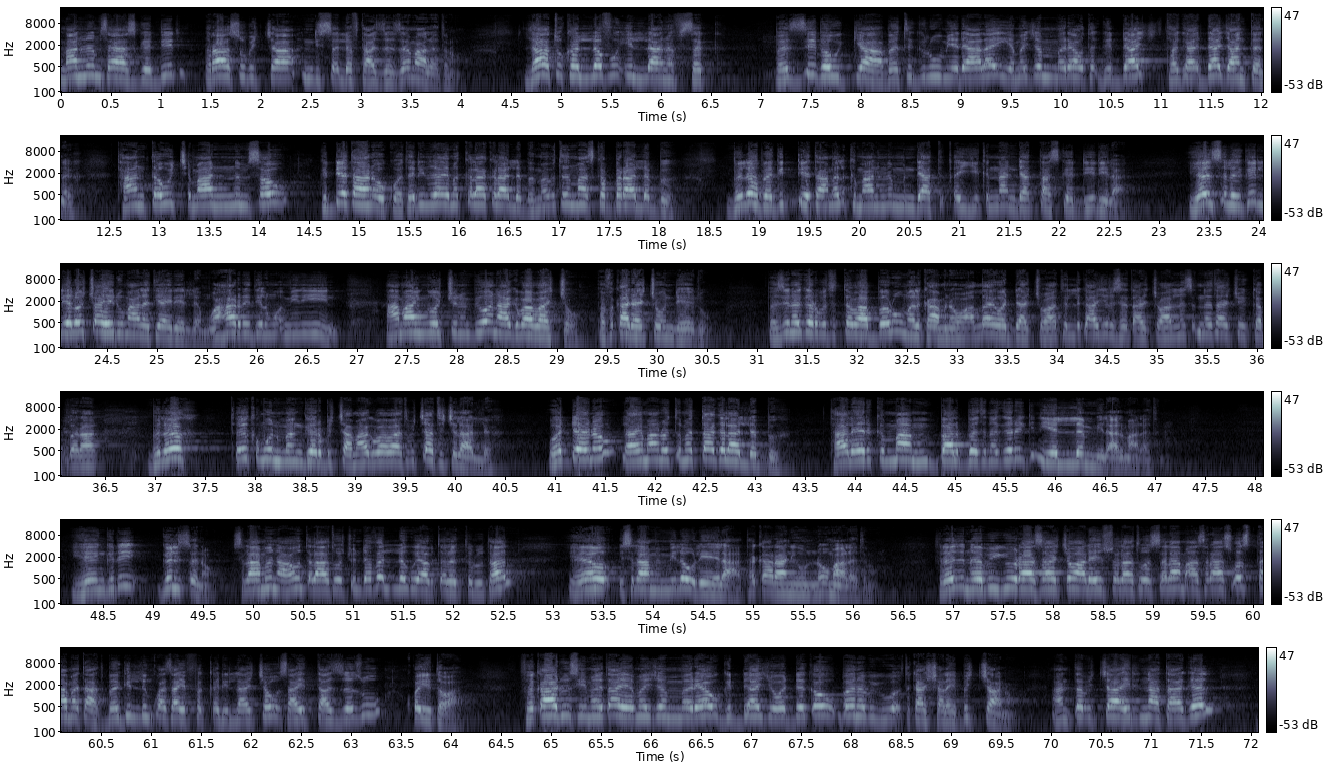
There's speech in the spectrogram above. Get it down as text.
ማንንም ሳያስገድድ ራሱ ብቻ እንዲሰለፍ ታዘዘ ማለት ነው። ላቱከለፉ ኢላ ነፍሰክ። በዚህ በውጊያ በትግሉ ሜዳ ላይ የመጀመሪያው ግዳጅ ተጋዳጅ አንተ ነህ። ታንተ ውጭ ማንም ሰው ግዴታ ነው እኮ ተዲን ላይ መከላከል አለብህ መብትህን ማስከበር አለብህ ብለህ በግዴታ መልክ ማንንም እንዳትጠይቅና እንዳታስገድድ ይላል። ይህን ስልህ ግን ሌሎቹ አይሄዱ ማለት አይደለም። ወሐርድ ልሙእሚኒን አማኞችንም ቢሆን አግባባቸው በፍቃዳቸው እንዲሄዱ። በዚህ ነገር ብትተባበሩ መልካም ነው። አላህ ይወዳቸዋል ትልቅ አጅር ይሰጣቸዋል ነጽነታቸው ይከበራል ብለህ ጥቅሙን መንገር ብቻ ማግባባት ብቻ ትችላለህ። ወደህ ነው ለሃይማኖት መታገል አለብህ። ታለሄድክማ የምባልበት ነገር ግን የለም ይላል ማለት ነው። ይሄ እንግዲህ ግልጽ ነው። እስላምን አሁን ጥላቶቹ እንደፈለጉ ያብጠለጥሉታል። ይኸው እስላም የሚለው ሌላ ተቃራኒውን ነው ማለት ነው ስለዚህ ነቢዩ ራሳቸው አለ ሰላቱ ወሰላም 13 ዓመታት በግል እንኳ ሳይፈቀድላቸው ሳይታዘዙ ቆይተዋል። ፍቃዱ ሲመጣ የመጀመሪያው ግዳጅ የወደቀው በነቢዩ ትካሻ ላይ ብቻ ነው። አንተ ብቻ ሂድና ታገል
